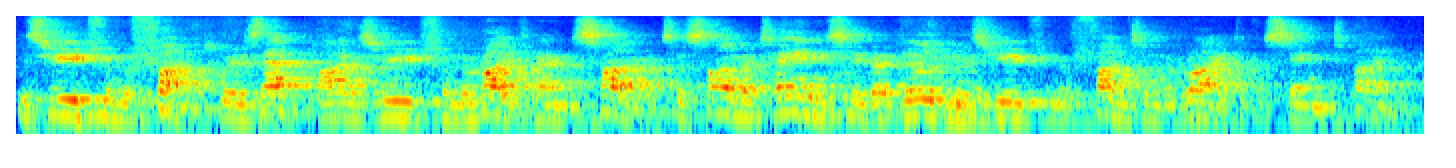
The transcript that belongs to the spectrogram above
is viewed from the front, whereas that part is viewed from the right-hand side. So simultaneously, that building is viewed from the front and the right at the same time.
